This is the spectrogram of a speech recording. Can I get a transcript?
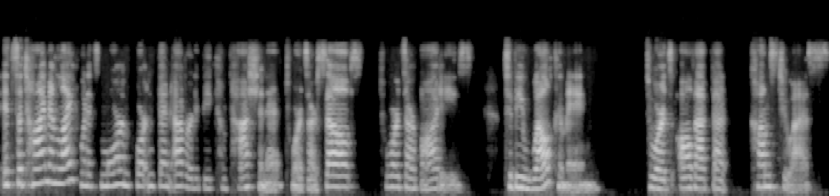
It's a time in life when it's more important than ever to be compassionate towards ourselves, towards our bodies, to be welcoming towards all that that comes to us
